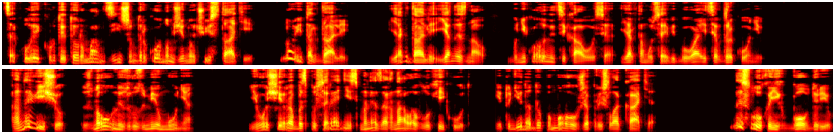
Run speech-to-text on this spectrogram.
Це коли крутити роман з іншим драконом жіночої статі, ну і так далі. Як далі, я не знав, бо ніколи не цікавився, як там усе відбувається в драконів. А навіщо? знову не зрозумів Муня. Його щира безпосередність мене загнала в глухий кут, і тоді на допомогу вже прийшла Катя. Не слухай їх, бовдурів,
